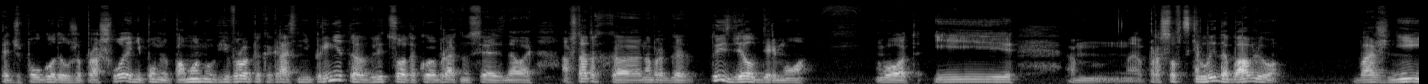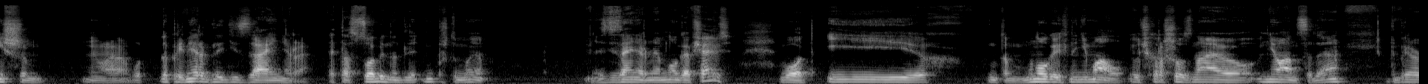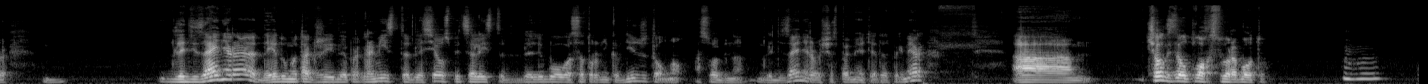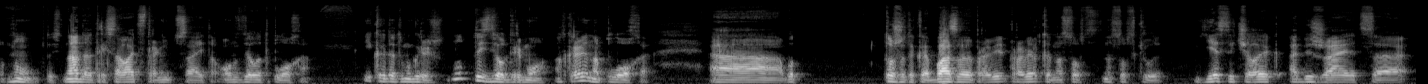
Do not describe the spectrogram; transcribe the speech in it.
опять же, полгода уже прошло, я не помню, по-моему, в Европе как раз не принято в лицо такую обратную связь давать, а в Штатах, наоборот, говорят, ты сделал дерьмо. Вот. И про софт-скиллы добавлю важнейшим, э, вот, например, для дизайнера. Это особенно для... Ну, потому что мы с дизайнерами много общаюсь, вот, и ну, там, много их нанимал, и очень хорошо знаю нюансы, да. Например, для дизайнера, да я думаю также и для программиста, для SEO-специалиста, для любого сотрудника в Digital, но особенно для дизайнера, вы сейчас поймете этот пример, а, человек сделал плохо свою работу. Угу. Ну, то есть надо отрисовать страницу сайта, он сделал это плохо. И когда ты ему говоришь, ну, ты сделал дерьмо, откровенно плохо. А, вот тоже такая базовая проверка на софт, на софт-скиллы. Если человек обижается,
